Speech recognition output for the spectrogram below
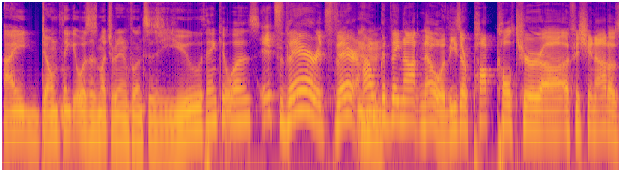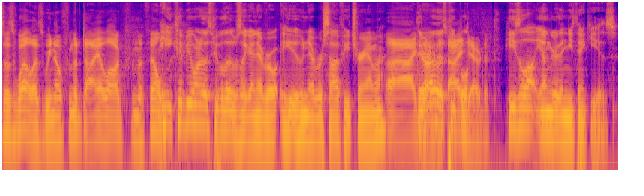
I don't think it was as much of an influence as you think it was. It's there. It's there. Mm-hmm. How could they not know? These are pop culture uh, aficionados as well, as we know from the dialogue from the film. He could be one of those people that was like, I never, who never saw Futurama. Uh, I there doubt are those it. I people. doubt it. He's a lot younger than you think he is.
